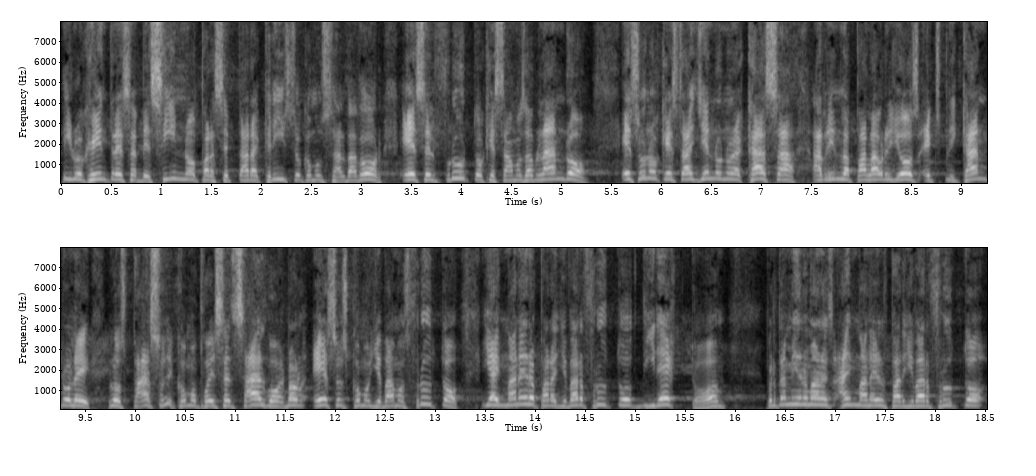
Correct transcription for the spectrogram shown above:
y lo que entra ese vecino para aceptar a Cristo como Salvador. Es el fruto que estamos hablando. Es uno que está yendo en una casa, abriendo la palabra de Dios, explicándole los pasos de cómo puede ser salvo. Hermano, eso es como llevamos fruto. Y hay manera para llevar fruto directo. Pero también, hermanos, hay maneras para llevar fruto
